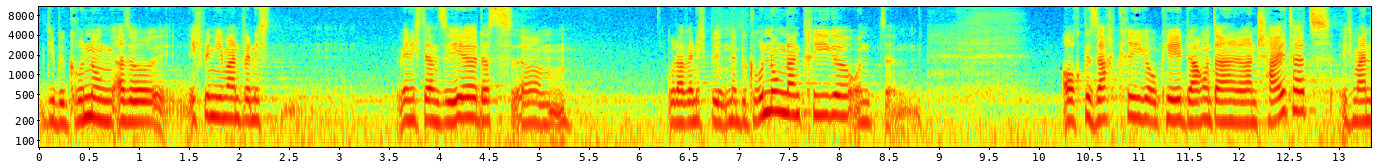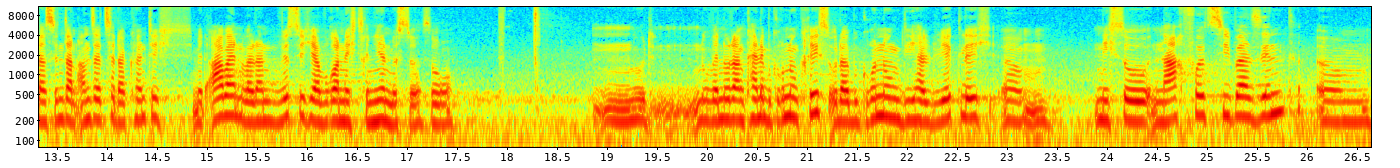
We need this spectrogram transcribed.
die Begründung, also ich bin jemand, wenn ich, wenn ich dann sehe, dass, ähm, oder wenn ich eine Begründung dann kriege und ähm, auch gesagt kriege, okay, da und daran scheitert Ich meine, das sind dann Ansätze, da könnte ich mitarbeiten, weil dann wüsste ich ja, woran ich trainieren müsste. So. Nur, nur wenn du dann keine Begründung kriegst oder Begründungen, die halt wirklich ähm, nicht so nachvollziehbar sind, ähm,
